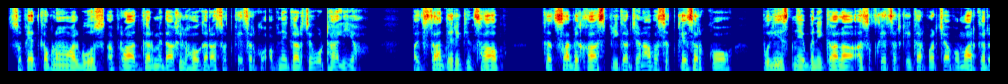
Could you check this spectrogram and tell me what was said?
सफ़ेद कपड़ों में मलबूस अपराध घर में दाखिल होकर असद कैसर को अपने घर से उठा लिया। पाकिस्तान तहरीक इंसाफ का सबका स्पीकर जनाब असद कैसर को पुलिस ने बनी बनीकाला असद कैसर के घर पर छापा मारकर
